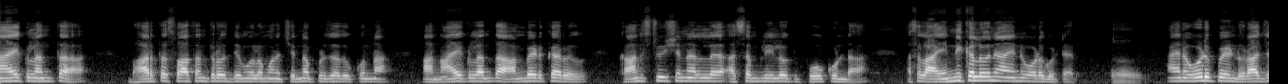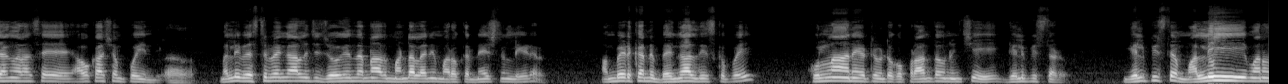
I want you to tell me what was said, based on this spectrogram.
నాయకులంతా భారత స్వాతంత్రోద్యమంలో మనం చిన్నప్పుడు చదువుకున్న ఆ నాయకులంతా అంబేద్కర్ కాన్స్టిట్యూషనల్ అసెంబ్లీలోకి పోకుండా అసలు ఆ ఎన్నికలోనే ఆయన ఓడగొట్టారు. ఆయన ఓడిపోయిండు రాజ్యాంగం రాసే అవకాశం పోయింది. మళ్ళీ వెస్ట్ బెంగాల్ నుంచి జోగేంద్రనాథ్ మండల్ అని మరొక నేషనల్ లీడర్ అంబేద్కర్ని బెంగాల్ తీసుకుపోయి కుల్నా అనేటువంటి ఒక ప్రాంతం నుంచి గెలిపిస్తాడు. గెలిపిస్తే మళ్ళీ మనం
